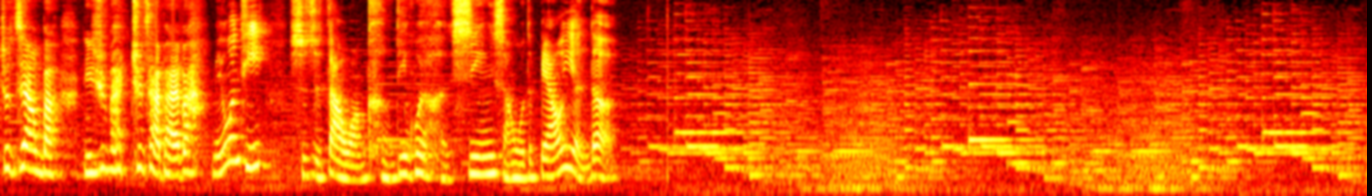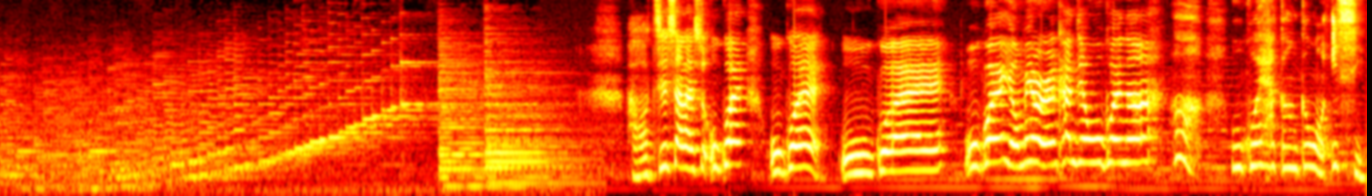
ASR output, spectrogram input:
就这样吧，你去排去彩排吧。没问题，狮子大王肯定会很欣赏我的表演的。好，接下来是乌龟，乌龟，乌龟，乌龟，有没有人看见乌龟呢？啊，乌龟还刚跟我一起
